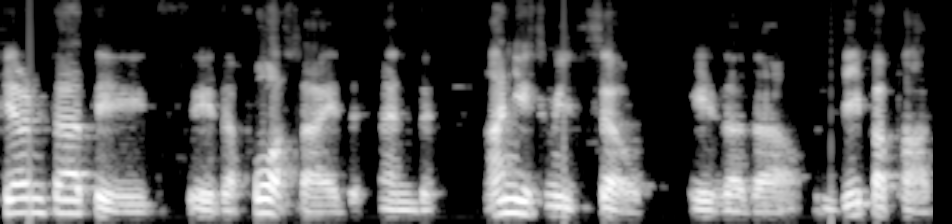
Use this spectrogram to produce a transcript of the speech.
parent artery is the foreside and aneurysm itself is the deeper part,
